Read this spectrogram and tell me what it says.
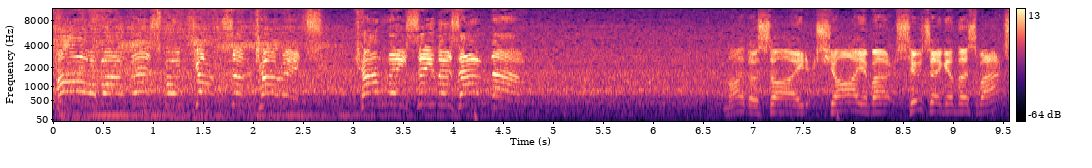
How about this for guts and courage? Can they see this out now? Neither side shy about shooting in this match.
